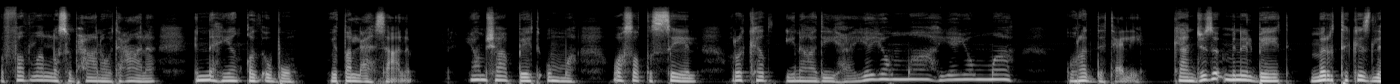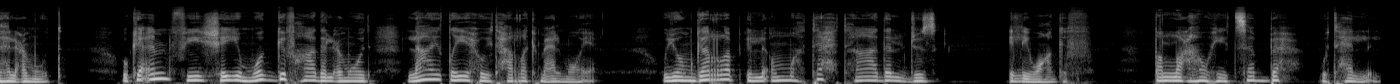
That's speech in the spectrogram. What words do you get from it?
بفضل الله سبحانه وتعالى إنه ينقذ أبوه ويطلعه سالم. يوم شاف بيت أمه وسط السيل ركض يناديها يا يمه يا يمه وردت عليه. كان جزء من البيت مرتكز له العمود. وكأن في شيء موقف هذا العمود لا يطيح ويتحرك مع الموية. ويوم قرب إلا أمه تحت هذا الجزء اللي واقف. طلعها وهي تسبح وتهلل.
